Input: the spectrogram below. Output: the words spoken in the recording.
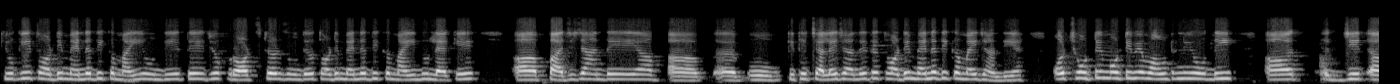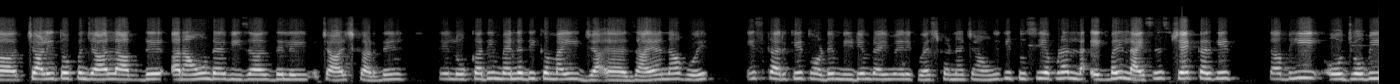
ਕਿਉਂਕਿ ਤੁਹਾਡੀ ਮਿਹਨਤ ਦੀ ਕਮਾਈ ਹੁੰਦੀ ਹੈ ਤੇ ਜੋ ਫਰਾਡਸਟਰਸ ਹੁੰਦੇ ਉਹ ਤੁਹਾਡੀ ਮਿਹਨਤ ਦੀ ਕਮਾਈ ਨੂੰ ਲੈ ਕੇ ਭੱਜ ਜਾਂਦੇ ਜਾਂ ਉਹ ਕਿਤੇ ਚਲੇ ਜਾਂਦੇ ਤੇ ਤੁਹਾਡੀ ਮਿਹਨਤ ਦੀ ਕਮਾਈ ਜਾਂਦੀ ਹੈ। ਔਰ ਛੋਟੀ ਮੋਟੀ ਵੀ ਅਮਾਉਂਟ ਨਹੀਂ ਹੁੰਦੀ ਅ, ਜੇ 40 ਤੋਂ 50 ਲੱਖ ਦੇ ਅਰਾਊਂਡ ਹੈ ਵੀਜ਼ਾਸ ਦੇ ਲਈ ਚਾਰਜ ਕਰਦੇ ਹੈ ਤੇ ਲੋਕਾਂ ਦੀ ਮਿਹਨਤ ਦੀ ਕਮਾਈ ਜ਼ਾਇਆ ਨਾ ਹੋਏ। ਇਸ ਕਰਕੇ ਤੁਹਾਡੇ ਮੀਡੀਅਮ ਰਾਹੀਂ ਮੈਂ ਰਿਕੁਐਸਟ ਕਰਨਾ ਚਾਹੂੰਗੀ ਕਿ ਤੁਸੀਂ ਆਪਣਾ ਇੱਕ ਵਾਰੀ ਲਾਇਸੈਂਸ ਚੈੱਕ ਕਰਕੇ ਤਬ ਹੀ ਉਹ ਜੋ ਵੀ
